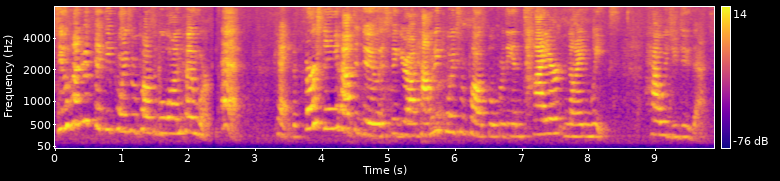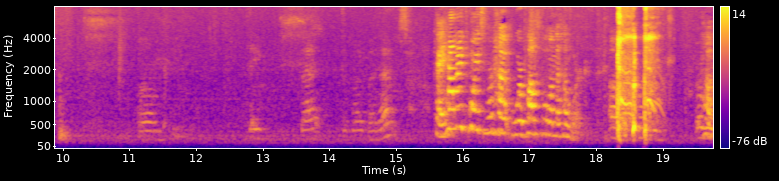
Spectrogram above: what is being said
250 points were possible on homework. F. Okay, the first thing you have to do is figure out how many points were possible for the entire nine weeks. How would you do that? Um, take that, divide by that. Okay, how many points were, ho- were possible on the homework? Uh,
